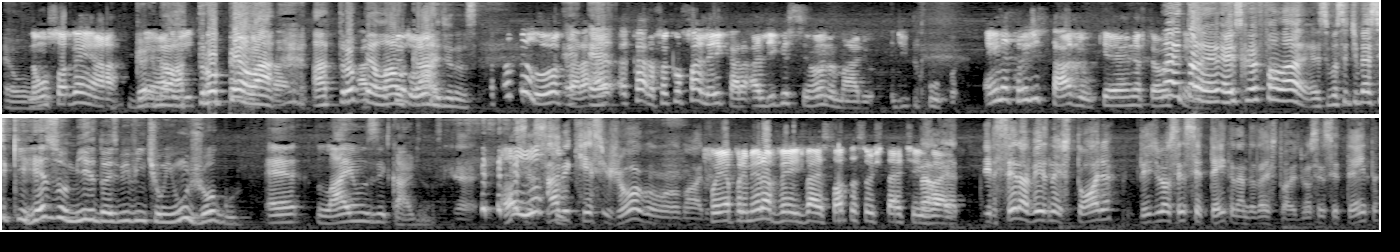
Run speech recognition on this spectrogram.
É o... Não só ganhar. Ganha- ganhar não, atropelar! Atropelar o Atropelou. Cardinals. Atropelou, cara. É- é- cara, foi o que eu falei, cara. A liga esse ano, Mário, desculpa. É inacreditável que a NFL Não, então, é, é isso que eu ia falar. É, Se você tivesse que resumir 2021 em um jogo, é Lions e Cardinals. É Você isso. sabe que esse jogo, Mário, Foi a primeira vez, vai, solta seu stat aí, não, vai. é a terceira vez na história, desde 1970, né, da história, de 1970,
